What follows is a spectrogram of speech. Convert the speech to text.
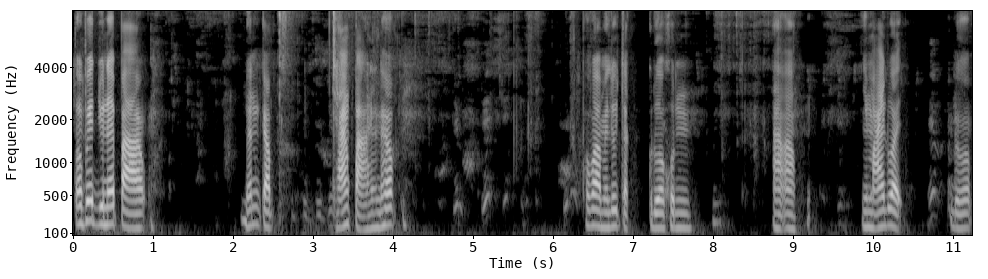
ทองเพชรอยู่ในป่าเหมือนกับช้างป่าเลยนะครับ เพราะว่าไม่รู้จักกลัวคนอ้าวอ้าวมีไม้ด้วย ดูครับ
